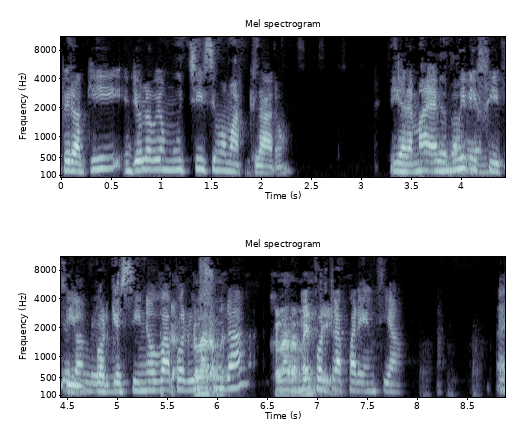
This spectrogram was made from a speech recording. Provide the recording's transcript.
pero aquí yo lo veo muchísimo más claro. Y además es muy difícil, porque si no va por usura, es por transparencia. ¿eh?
